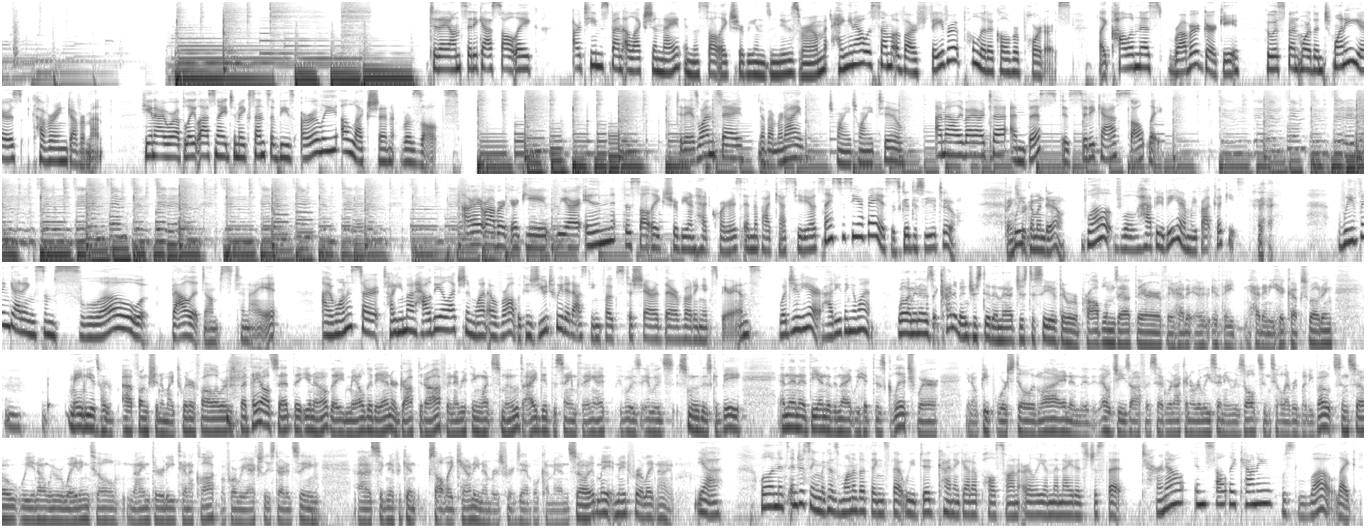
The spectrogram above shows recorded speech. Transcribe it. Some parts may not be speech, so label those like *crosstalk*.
Today on CityCast Salt Lake, our team spent election night in the Salt Lake Tribune's newsroom hanging out with some of our favorite political reporters, like columnist Robert Gehrke, who has spent more than 20 years covering government. He and I were up late last night to make sense of these early election results. Today is Wednesday, November 9th, 2022. I'm Ali Vallarta, and this is CityCast Salt Lake. All right, Robert Gehrke, we are in the Salt Lake Tribune headquarters in the podcast studio. It's nice to see your face. It's good to see you too. Thanks we, for coming down. Well, well, happy to be here, and we brought cookies. *laughs* We've been getting some slow ballot dumps tonight. I want to start talking about how the election went overall because you tweeted asking folks to share their voting experience. What'd you hear? How do you think it went? Well, I mean, I was kind of interested in that just to see if there were problems out there, if they had if they had any hiccups voting. Mm. Maybe it's a function of my Twitter followers, but they all said that you know they mailed it in or dropped it off and everything went smooth. I did the same thing. I, it was it was smooth as could be. And then at the end of the night, we hit this glitch where you know people were still in line, and the LG's office said we're not going to release any results until everybody votes. And so we you know we were waiting till 9:30, 10 o'clock before we actually started seeing uh, significant Salt Lake County numbers, for example, come in. So it made it made for a late night. Yeah. Well, and it's interesting because one of the things that we did kind of get a pulse on early in the night is just that turnout in Salt Lake County was low. Like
